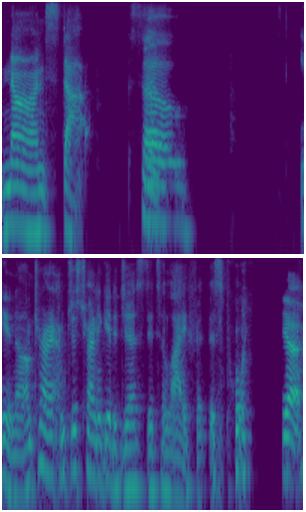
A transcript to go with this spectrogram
nonstop. So, you know, I'm trying, I'm just trying to get adjusted to life at this point. Yeah.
